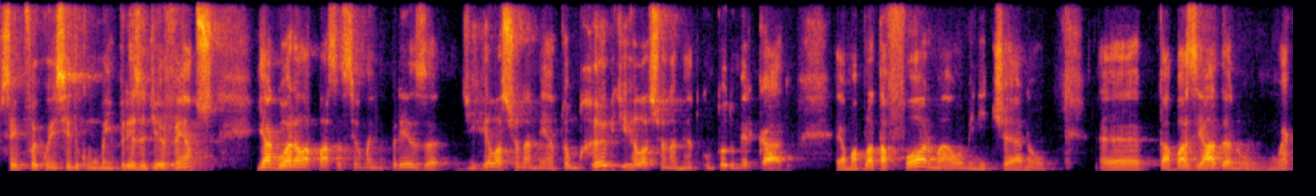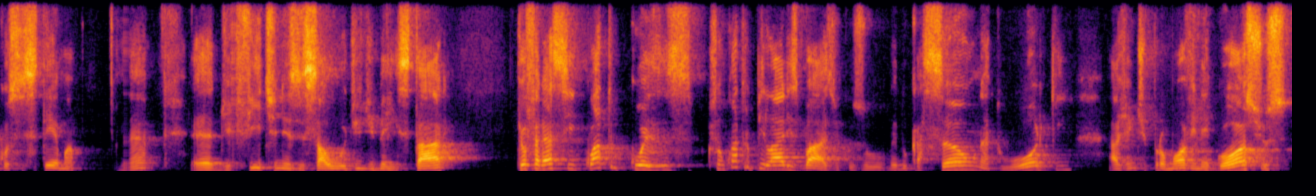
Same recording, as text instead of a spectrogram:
sempre foi conhecida como uma empresa de eventos e agora ela passa a ser uma empresa de relacionamento, é um hub de relacionamento com todo o mercado. É uma plataforma omnichannel, está é, tá baseada num, num ecossistema né, é, de fitness, de saúde, de bem-estar, que oferece quatro coisas, são quatro pilares básicos: o educação, networking, a gente promove negócios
